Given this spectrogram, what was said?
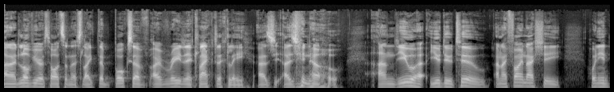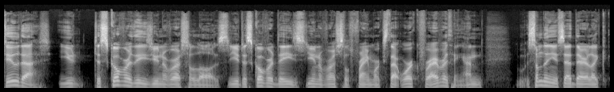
and I'd love your thoughts on this. Like the books I've I read eclectically, as as you know, and you you do too. And I find actually when you do that, you discover these universal laws. You discover these universal frameworks that work for everything. And something you said there, like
